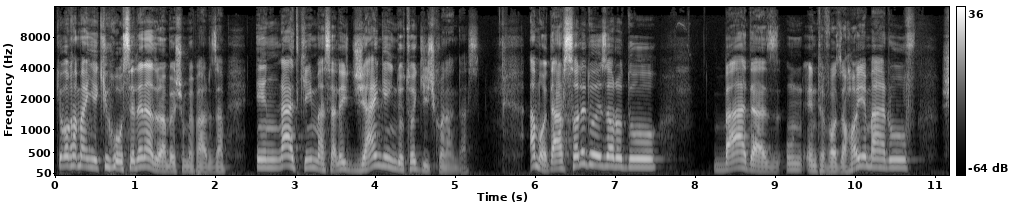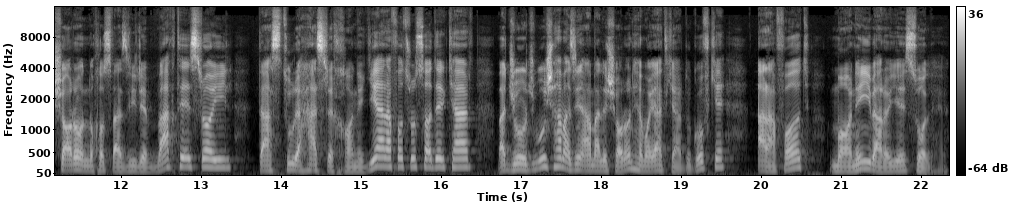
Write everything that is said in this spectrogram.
که واقعا من یکی حوصله ندارم بهشون بپردازم. اینقدر که این مسئله جنگ این دوتا گیج کننده است. اما در سال 2002 بعد از اون انتفاضه های معروف شارون نخست وزیر وقت اسرائیل دستور حصر خانگی عرفات رو صادر کرد و جورج بوش هم از این عمل شارون حمایت کرد و گفت که عرفات مانعی برای صلحه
